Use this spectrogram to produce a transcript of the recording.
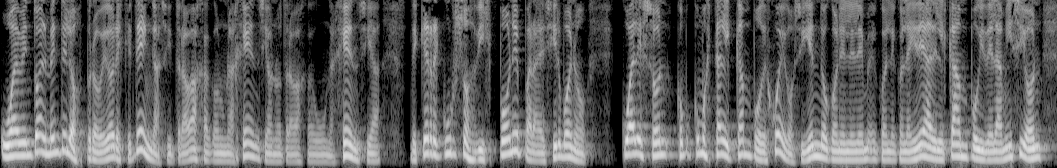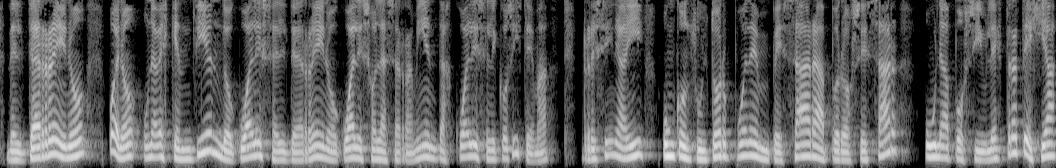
o eventualmente los proveedores que tenga, si trabaja con una agencia o no trabaja con una agencia, de qué recursos dispone para decir, bueno, cuáles son, cómo, está el campo de juego, siguiendo con, el, con, la idea del campo y de la misión, del terreno. Bueno, una vez que entiendo cuál es el terreno, cuáles son las herramientas, cuál es el ecosistema, recién ahí un consultor puede empezar a procesar una posible estrategia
